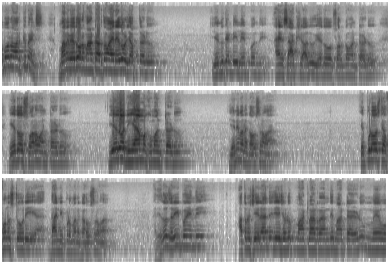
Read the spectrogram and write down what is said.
మోర్ ఆర్గ్యుమెంట్స్ మనం ఏదో ఒకటి మాట్లాడతాం ఆయన ఏదో ఒకటి చెప్తాడు. ఎందుకండి లేనిపోయింది? ఆయన సాక్ష్యాలు ఏదో స్వర్గం అంటాడు ఏదో స్వరం అంటాడు ఏదో నియామకం అంటాడు. ఇవన్నీ మనకు అవసరమా? ఎప్పుడో స్టెఫన్ స్టోరీ దాన్ని ఇప్పుడు మనకు అవసరమా? అదేదో జరిగిపోయింది. అతను చేరాంది చేశాడు మాట్లాడరాంది మాట్లాడాడు మేము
